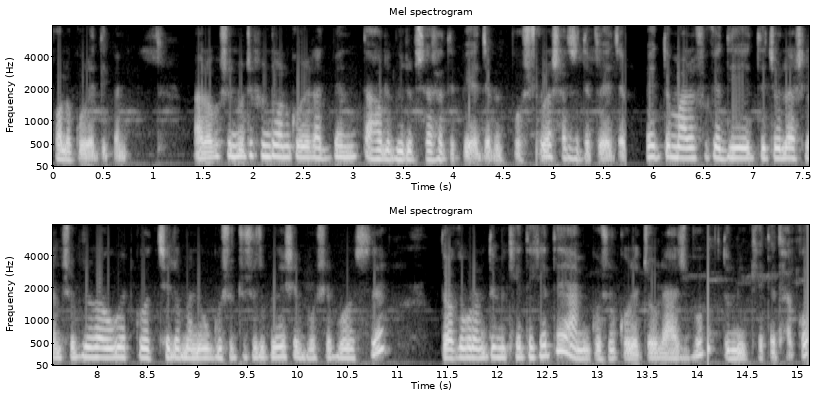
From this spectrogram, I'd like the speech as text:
ফলো করে দিবেন। আর অবশ্যই নোটিফিকেশন অন করে রাখবেন, তাহলে ভিডিওর সাথে সাথে পেয়ে যাবেন পোস্ট করার সাথে সাথে পেয়ে যাবেন। এই তো মারুফিকে দিয়ে চলে আসলাম। শুক্রবার ওয়েট করছিল মানে ও গোসল টুসল করে এসে বসে পড়ছে। তো ওকে বললাম, তুমি খেতে খেতে আমি গোসল করে চলে আসব। তুমি খেতে থাকো।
